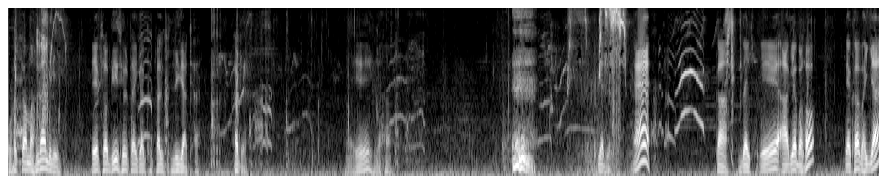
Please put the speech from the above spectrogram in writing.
बहुत का महँगा अमरूद एक सौ बीस रुपये का कल लिया था। हटो ये यहाँ। हैं? कहाँ? देख ये आगे बढ़ो। देखो भैया,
